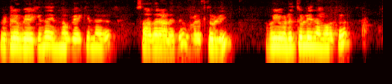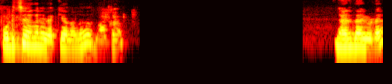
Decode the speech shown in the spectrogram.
വീട്ടിൽ ഉപയോഗിക്കുന്ന ഇന്ന് ഉപയോഗിക്കുന്ന ഒരു സാധനമാണിത് വെളുത്തുള്ളി അപ്പോൾ ഈ വെളുത്തുള്ളി നമ്മൾക്ക് പൊടിച്ച് എങ്ങനെ വെക്കുക എന്നുള്ളത് നോക്കാം ഞാനിതാ ഇവിടെ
